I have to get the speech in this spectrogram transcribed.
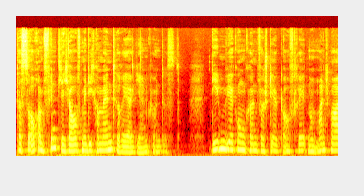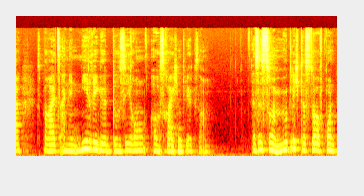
dass du auch empfindlicher auf Medikamente reagieren könntest. Nebenwirkungen können verstärkt auftreten und manchmal ist bereits eine niedrige Dosierung ausreichend wirksam. Es ist so möglich, dass du aufgrund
